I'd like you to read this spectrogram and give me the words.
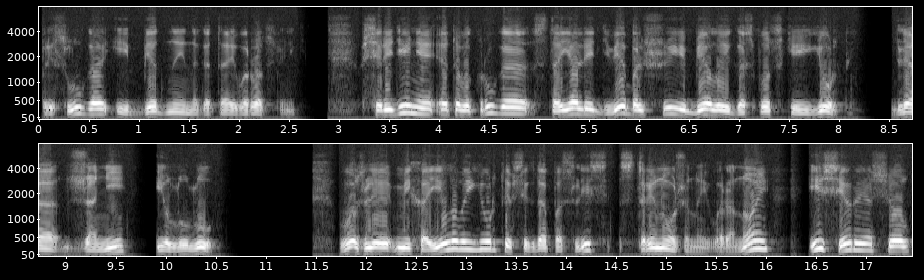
прислуга и бедные Нагатаевы родственники. В середине этого круга стояли две большие белые господские юрты для Джани и Лулу. Возле Михаиловой юрты всегда паслись стреноженный вороной и серый осел,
